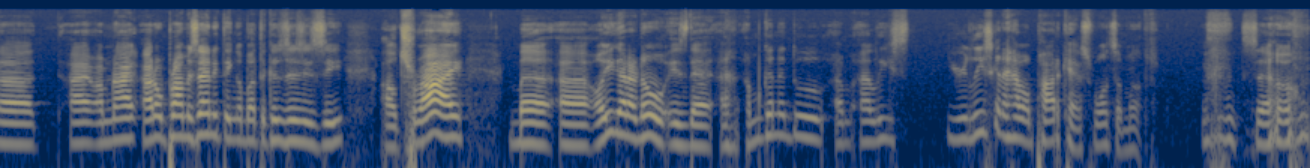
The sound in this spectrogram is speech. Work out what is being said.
Uh, I, I'm not. I don't promise anything about the consistency. I'll try, but uh, all you gotta know is that I- I'm gonna do. I'm at least you're at least gonna have a podcast once a month. so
